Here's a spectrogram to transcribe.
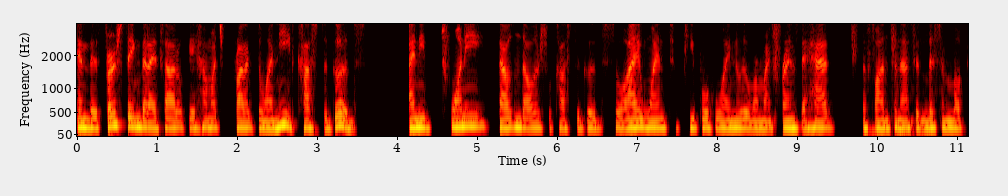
And the first thing that I thought, okay, how much product do I need? Cost of goods. I need $20,000 for cost of goods. So I went to people who I knew that were my friends that had the funds and I said, listen, look,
